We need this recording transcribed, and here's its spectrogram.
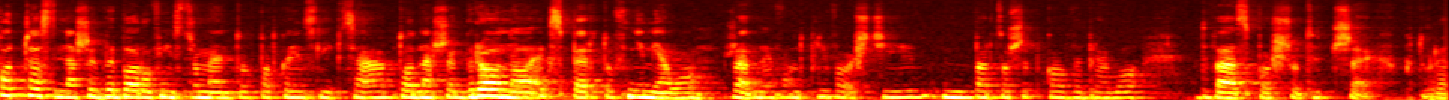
Podczas naszych wyborów instrumentów pod koniec lipca to nasze grono ekspertów nie miało żadnych wątpliwości. Bardzo szybko wybrało dwa spośród trzech które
